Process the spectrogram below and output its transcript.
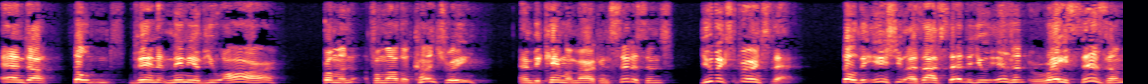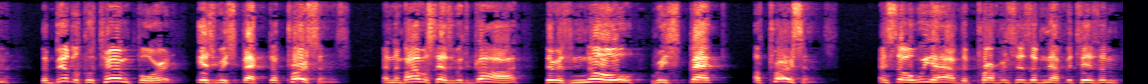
And uh, so then many of you are from an, from other country and became American citizens, you've experienced that. So the issue, as I've said to you, isn't racism. The biblical term for it is respect of persons. And the Bible says with God, there is no respect of persons. And so we have the preferences of nepotism.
